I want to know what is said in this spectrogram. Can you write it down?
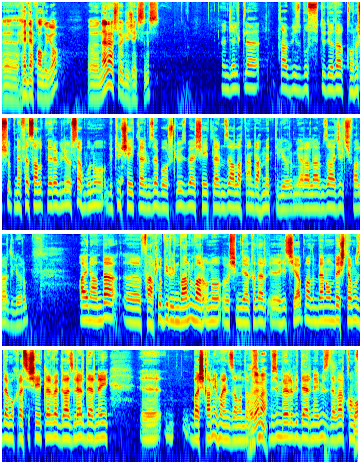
eee, hedef alıyor. Eee, neler söyleyeceksiniz? Öncelikle tabii biz bu stüdyoda konuşup nefes alıp verebiliyorsak bunu bütün şehitlerimize borçluyuz. Ben şehitlerimize Allah'tan rahmet diliyorum. Yaralarımıza acil şifalar diliyorum. Aynı anda e, farklı bir ünvanım var. Onu şimdiye kadar e, hiç şey yapmadım. Ben 15 Temmuz Demokrasi Şehitler ve Gaziler Derneği e, başkanıyım aynı zamanda. Öyle bizim, mi? bizim böyle bir derneğimiz de var. 15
